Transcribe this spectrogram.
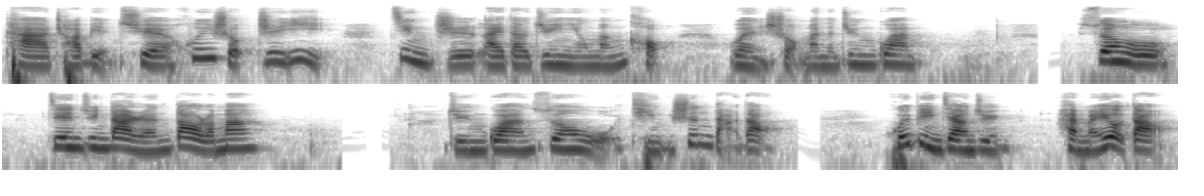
他朝扁鹊挥手致意。径直来到军营门口，问守门的军官：“孙武，监军大人到了吗？”军官孙武挺身答道：“回禀将军，还没有到。”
